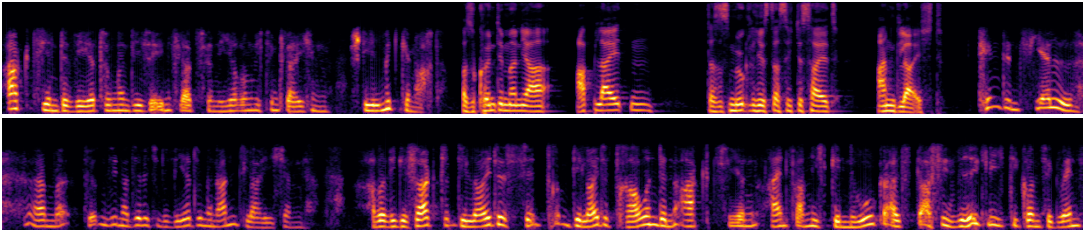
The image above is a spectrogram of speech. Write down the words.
Aktienbewertungen diese Inflationierung nicht im gleichen Stil mitgemacht. Also könnte man ja ableiten, dass es möglich ist, dass sich das halt angleicht. Tendenziell ähm, würden sie natürlich die Bewertungen angleichen. Aber wie gesagt, die Leute, sind, die Leute trauen den Aktien einfach nicht genug, als dass sie wirklich die Konsequenz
